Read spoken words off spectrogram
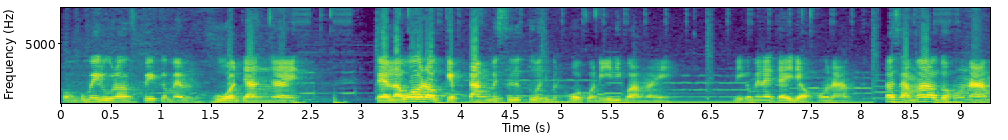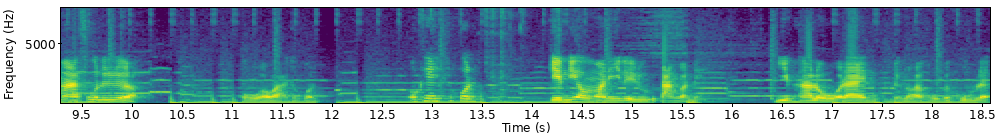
ผมก็ไม่รู้แล้วสปีกเกอร์แมนโหดยังไง แต่เราว่าเราเก็บตังค์ไปซื้อตัวที่มันโหดกว่านี้ดีกว่าไหม นี่ก็ไม่แน่ใจเดี๋ยวห้องน้ำเราสามารถเอาตัวห้องน้ำมาสู้ได้ด้วยเหรอ โอ้โหเอาว่ะทุกคน โอเค ทุกคน เกมนี้เอาประมาณนี้เลยดูตังก่อนดิยี่ห้าโลได้หนึ่งร้อยโหไม่คุ้มเลย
